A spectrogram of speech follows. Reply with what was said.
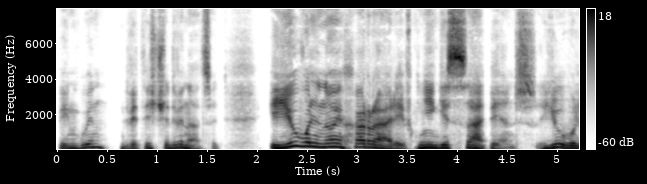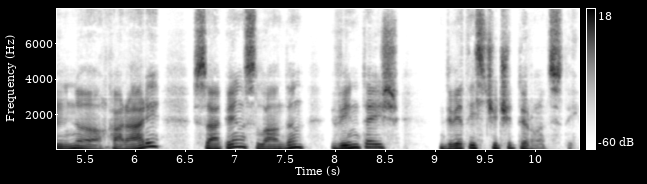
Penguin, 2012. И Юваль Ной Харари в книге «Сапиенс». Юваль Ной Харари, «Sapiens», Лондон, Vintage, 2014.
